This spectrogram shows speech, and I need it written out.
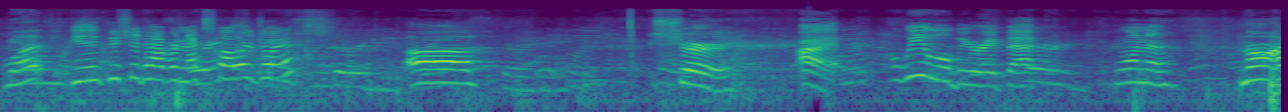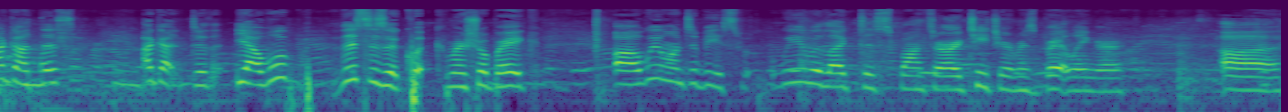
What? Do you think we should have our next caller join us? Uh, sure. Alright, we will be right back. You wanna. No, I got this. I got do the, yeah. Well, this is a quick commercial break. Uh, we want to be. We would like to sponsor our teacher, Miss Breitlinger. Uh,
